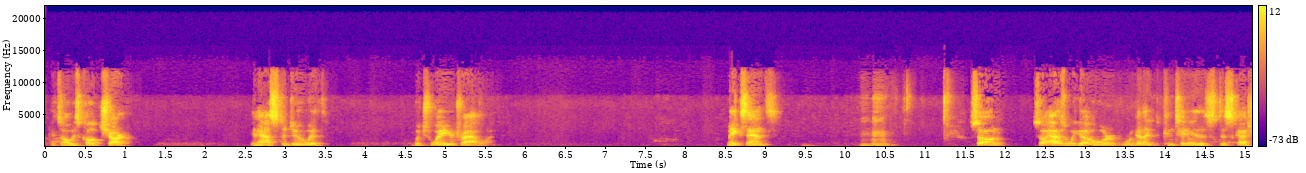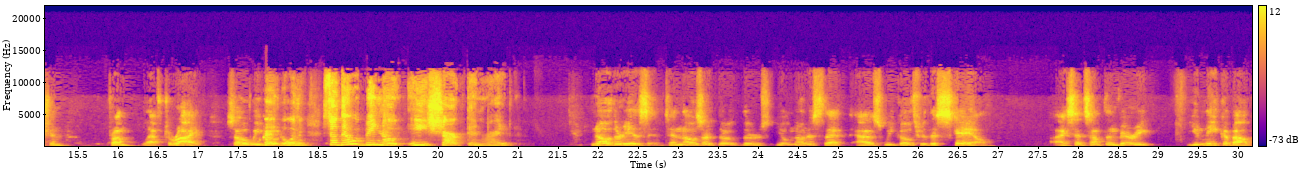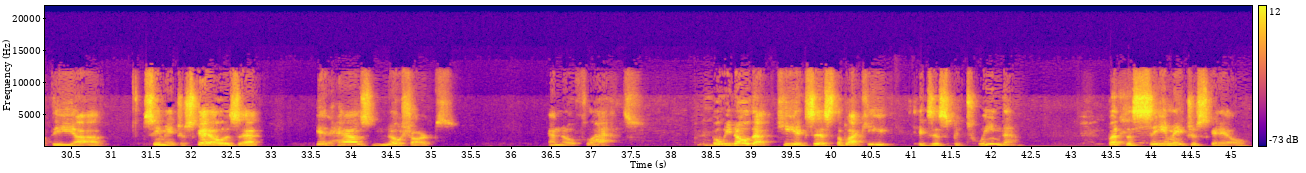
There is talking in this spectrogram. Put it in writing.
it's always called sharp. It has to do with which way you're traveling. Make sense? hmm So, so as we go, we're, we're going to continue this discussion from left to right. So we Okay. go. well, So there would be no E sharp then, right? No, there isn't, and those are there's. You'll notice that as we go through this scale, I said something very unique about the uh, C major scale is that it has no sharps and no flats. But we know that key exists. The black key exists between them. But the C major scale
